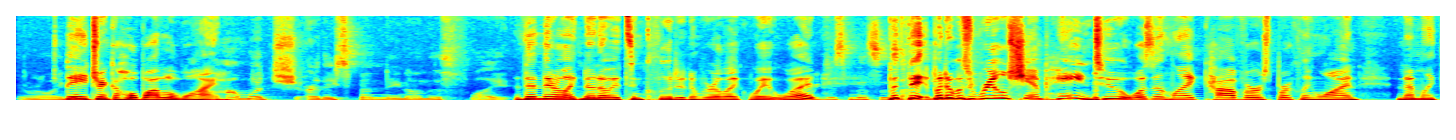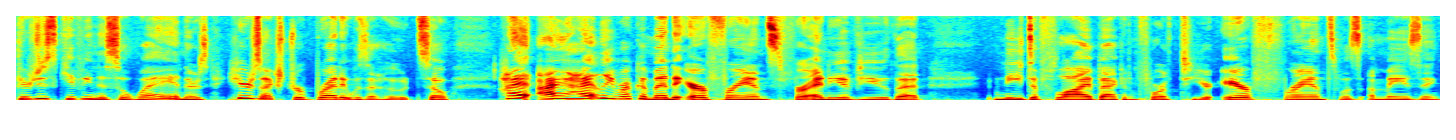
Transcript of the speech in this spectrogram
and we're like, they drank a whole bottle of wine. how much are they spending on this flight? Then they're like, no, no, it's included, and we were like, wait, what? We just missed this But they, but it was opportunity. real champagne too. It wasn't like cava or sparkling wine. And I'm like, they're just giving this away. And there's here's extra bread. It was a hoot. So hi, I highly recommend Air France for any of you that need to fly back and forth to your Air France was amazing.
